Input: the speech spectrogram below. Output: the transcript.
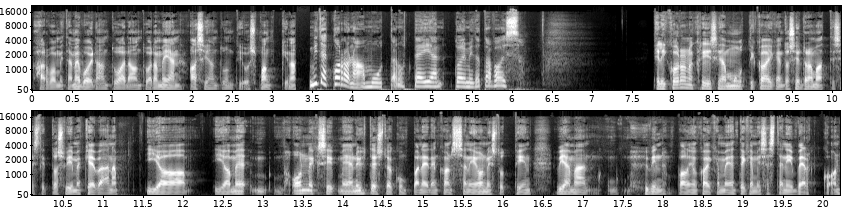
arvo, mitä me voidaan tuoda, on tuoda meidän asiantuntijuus pankkina. Mitä korona on muuttanut teidän toimintatavoissa? Eli koronakriisiä muutti kaiken tosi dramaattisesti tuossa viime keväänä. ja ja me onneksi meidän yhteistyökumppaneiden kanssa niin onnistuttiin viemään hyvin paljon kaiken meidän tekemisestä niin verkkoon.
